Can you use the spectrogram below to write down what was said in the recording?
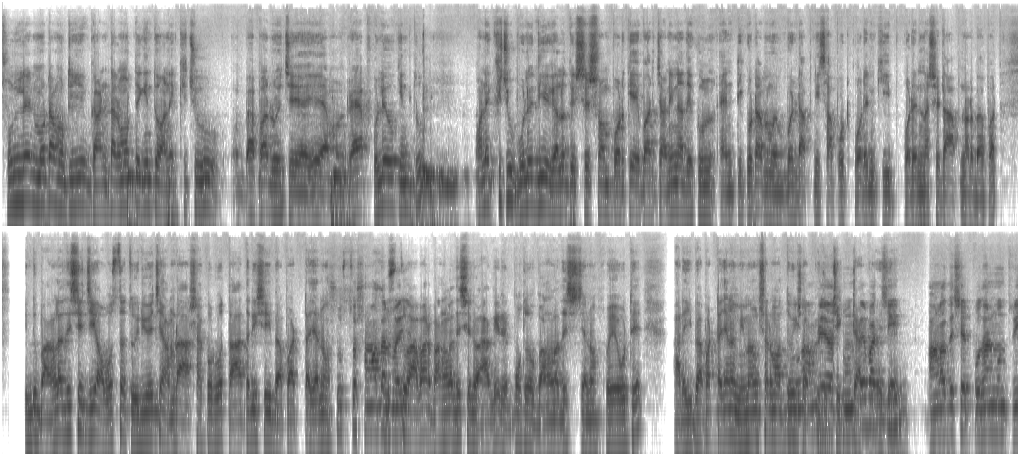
শুনলেন মোটামুটি গানটার মধ্যে কিন্তু অনেক কিছু ব্যাপার রয়েছে। এমন র্যাপ হলেও কিন্তু অনেক কিছু বলে দিয়ে গেল দেশের সম্পর্কে। এবার জানি না দেখুন অ্যান্টিকোটা মুভমেন্ট আপনি সাপোর্ট করেন কি করেন না সেটা আপনার ব্যাপার। কিন্তু বাংলাদেশে যে অবস্থা তৈরি হয়েছে আমরা আশা করব তাড়াতাড়ি সেই ব্যাপারটা যেন সুস্থ সমাধান হয়ে আবার বাংলাদেশের আগের মতো বাংলাদেশ যেন হয়ে ওঠে। আর এই ব্যাপারটা যেন মীমাংসার মাধ্যমে সবকিছু ঠিকঠাক হয়ে যায়। বাংলাদেশের প্রধানমন্ত্রী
